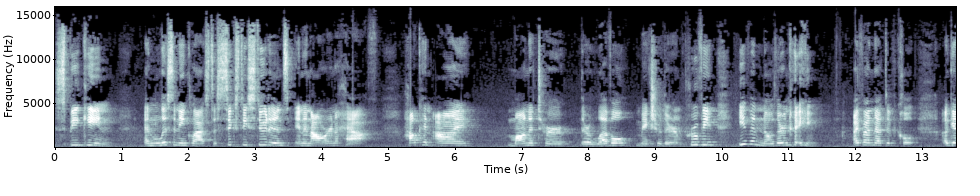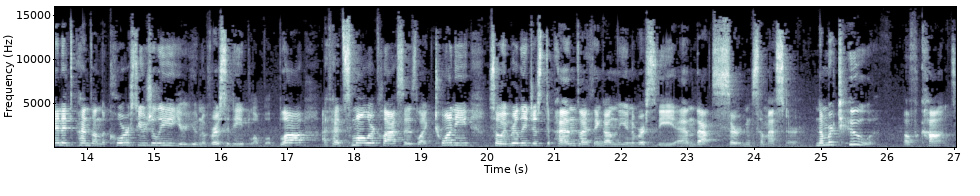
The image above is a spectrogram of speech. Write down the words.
speaking and listening class to 60 students in an hour and a half? How can I monitor their level, make sure they're improving, even know their name? I find that difficult. Again, it depends on the course usually, your university, blah, blah, blah. I've had smaller classes, like 20, so it really just depends, I think, on the university and that certain semester. Number two of cons,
